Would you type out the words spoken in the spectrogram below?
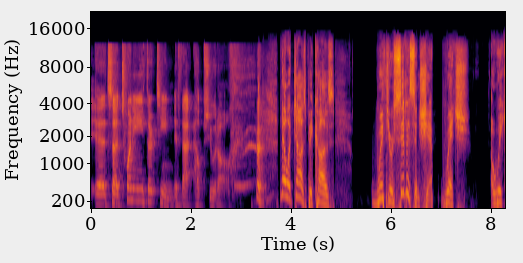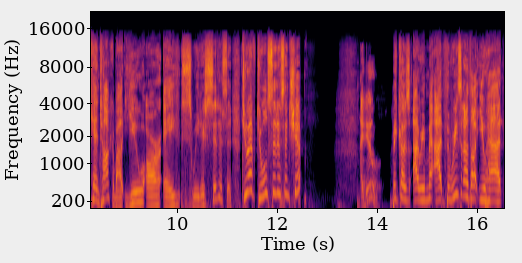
it's uh, 2013, if that helps you at all. No, it does because with your citizenship, which we can talk about, you are a Swedish citizen. Do you have dual citizenship? I do. Because I remember the reason I thought you had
